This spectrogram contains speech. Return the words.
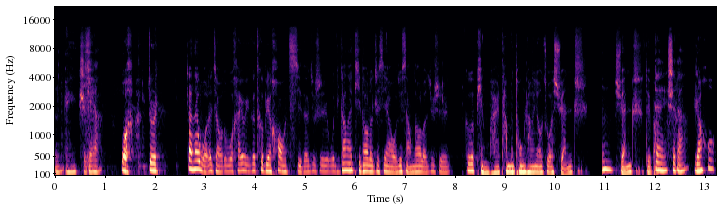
嗯哎，是这样。我就是站在我的角度，我还有一个特别好奇的，就是我你刚才提到了这些啊，我就想到了，就是各个品牌他们通常要做选址，嗯，选址对吧？。对，是的。然后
